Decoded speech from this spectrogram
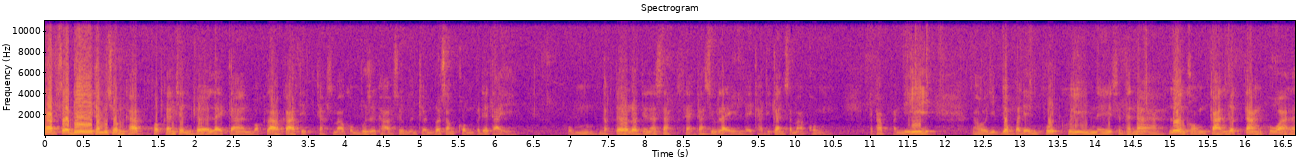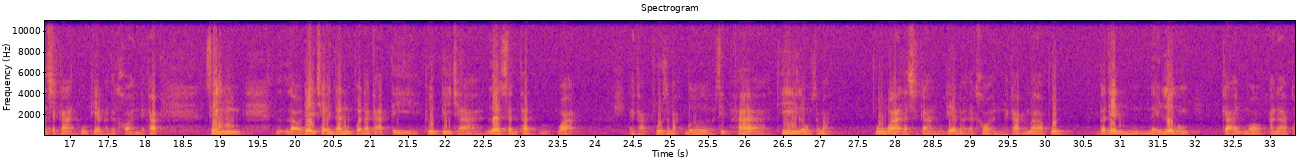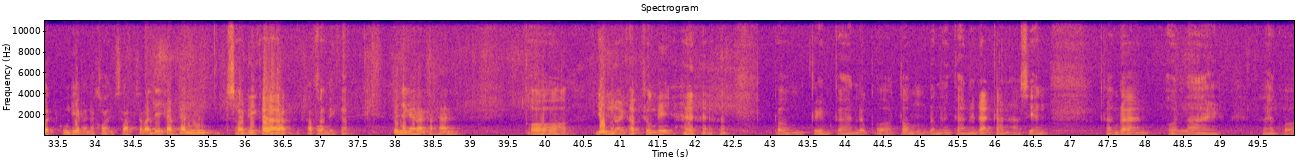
ครับ สวัสดีท่านผู้ชมครับ พบกันเช่นเคยรายการบอกเล่า90 จากสมาคมผู้สื่อข่าวสื่อมวลชนเพื่อสังคมประเทศไทย ผมดรโรจนศักดิ์แสงทัศน์วิไลเลขาธิการสมาคมนะครับวันนี้เราหยิบยกประเด็นพูดคุยในสนทนาเรื่องของการเลือกตั้งผู้ว่าราชการกรุงเทพมหานครนะครับ ซึ่งเราได้เชิญท่านพลอากาศตีทูตปีชาเลิศสันทัศน์ว่านะครับผู้สมัครเบอร์ 15 ที่ลงสมัคร ผู้ว่าราชการกรุงเทพมหานครนะครับมาพูดประเด็นในเรื่องของการมองอนาคตกรุงเทพมหานครครับสวัสดีครับท่านสวัสดีครัครับบครับผมสวัสดีครับ เป็นยังไงบ้างครับท่านก็ยุ่งหน่อยครับช่วงนี้ ต้องเตรียมการแล้วก็ต้องดำเนินการในด้านการหาเสียงทั้งด้านออนไลน์ แล้วก็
